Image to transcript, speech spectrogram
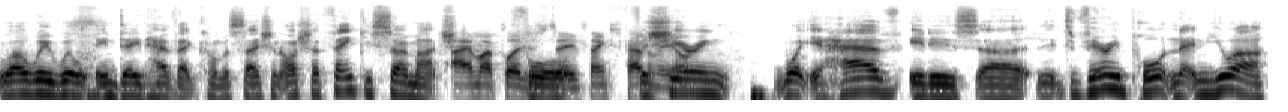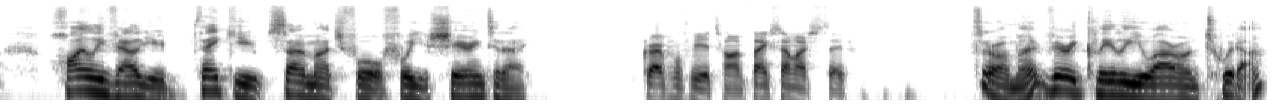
Well, we will indeed have that conversation. Osher, thank you so much Hey, my pleasure, For- Steve. Thanks for for sharing what you have. It is uh, it's very important, and you are highly valued. Thank you so much for for your sharing today. Grateful for your time. Thanks so much, Steve. It's all right, mate. Very clearly, you are on Twitter.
